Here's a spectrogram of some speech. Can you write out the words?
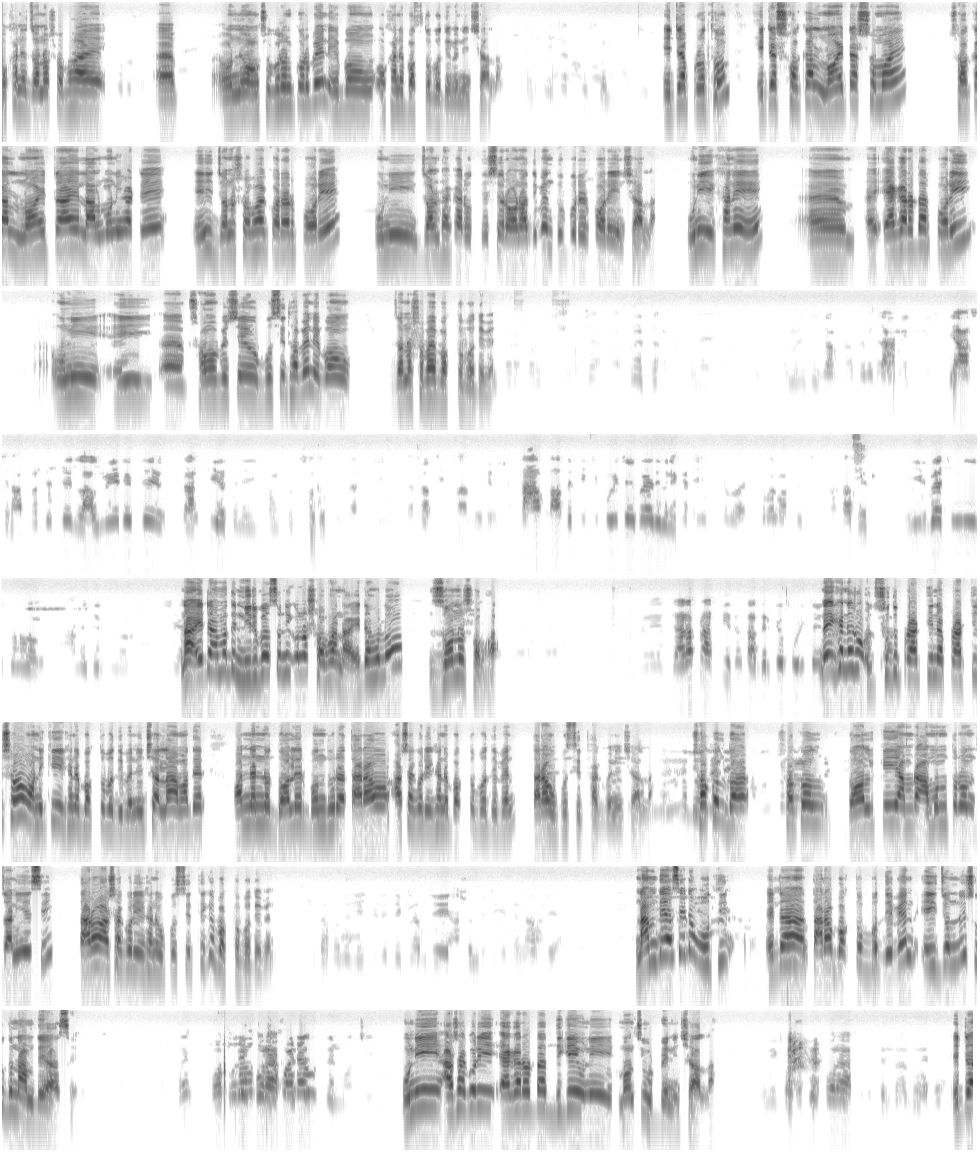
ওখানে জনসভায় উনি অংশগ্রহণ করবেন এবং ওখানে বক্তব্য দেবেন ইনশাআল্লাহ। এটা প্রথম। এটা সকাল নয়টার সময়। সকাল নয়টায় লালমনিহাটে এই জনসভা করার পরে উনি জল ঢাকার উদ্দেশ্যে রওনা দিবেন দুপুরের পরে ইনশাআল্লাহ। উনি এখানে এগারোটার পরেই উনি এই সমাবেশে উপস্থিত হবেন এবং জনসভায় বক্তব্য দেবেন। না এটা আমাদের নির্বাচনী কোনো সভা না, এটা হলো জনসভা মানে যারা প্রার্থী আছে তাদেরকেও পরিচয় না এখানে শুধু প্রার্থী না প্রার্থী সহ অনেকেই এখানে বক্তব্য দিবেন। ইনশাল্লাহ আমাদের অন্যান্য দলের বন্ধুরা তারাও আশা করি এখানে বক্তব্য দিবেন তারা উপস্থিত থাকবেন ইনশাল্লাহ সকল দল সকল দলকেই আমরা আমন্ত্রণ জানিয়েছি তারাও আশা করি এখানে উপস্থিত থেকে বক্তব্য দেবেন। দেখলাম যে আসন ভিত্তিতে নাম দেয়া নাম দেয়া আছে এটা অতি এটা তারা বক্তব্য দেবেন এই জন্যই শুধু নাম দেয়া আছে। মঞ্চে? উনি আশা করি এগারোটার দিকে উনি মঞ্চে উঠবেন ইনশাআল্লাহ। এটা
